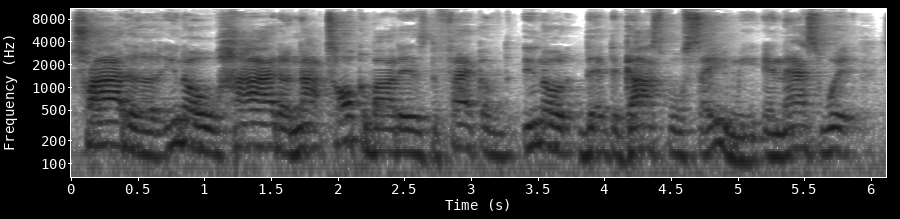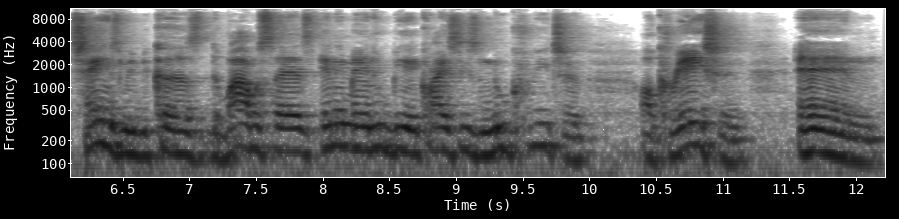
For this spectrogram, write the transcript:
try to, you know, hide or not talk about is the fact of, you know, that the gospel saved me. And that's what changed me because the Bible says any man who be in Christ, he's a new creature or creation. And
